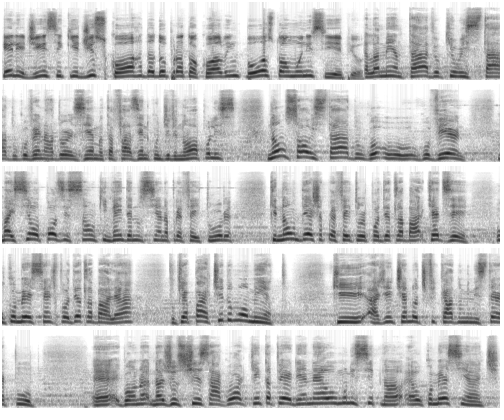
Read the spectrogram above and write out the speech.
ele disse que discorda do protocolo imposto ao município. É lamentável que o Estado, o governador Zema, está fazendo com Divinópolis. Não só o Estado, o, o, governo, mas sim a oposição que vem denunciando a prefeitura, que não deixa a prefeitura poder trabalhar, quer dizer, o comerciante poder trabalhar, porque a partir do momento que a gente é notificado no Ministério Público, é, igual na, na, justiça agora, quem está perdendo é o município, não, é o comerciante.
